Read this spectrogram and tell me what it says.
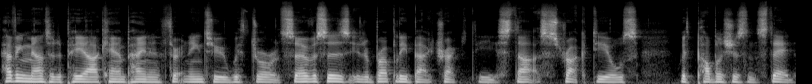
Having mounted a PR campaign and threatening to withdraw its services, it abruptly backtracked the start struck deals with publishers instead.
